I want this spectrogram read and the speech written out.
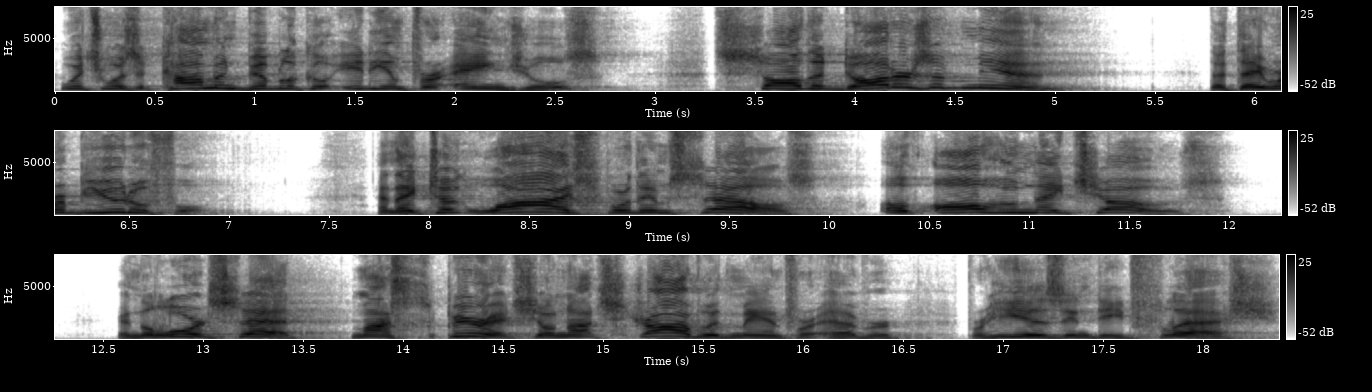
which was a common biblical idiom for angels, saw the daughters of men, that they were beautiful, and they took wives for themselves of all whom they chose. And the Lord said, My spirit shall not strive with man forever, for he is indeed flesh,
